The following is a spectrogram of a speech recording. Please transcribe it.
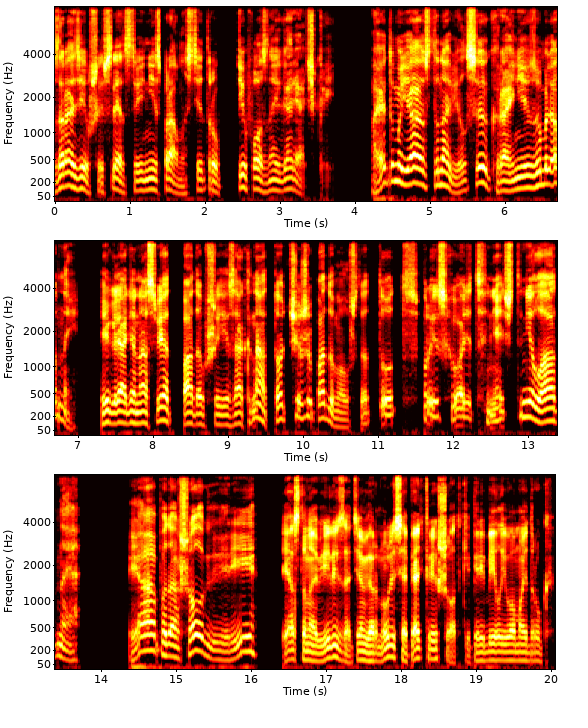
заразившись вследствие неисправности труб тифозной горячкой. Поэтому я остановился, крайне изумленный, и, глядя на свет, падавший из окна, тотчас же подумал, что тут происходит нечто неладное. Я подошел к двери и остановились, затем вернулись опять к решетке, перебил его мой друг.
